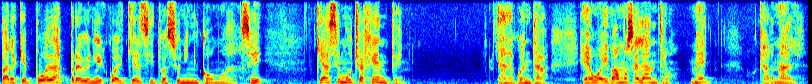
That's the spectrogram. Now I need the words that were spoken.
para que puedas prevenir cualquier situación incómoda, ¿sí? ¿Qué hace mucha gente? Haz de cuenta, eh, güey, vamos al antro. Me- carnal,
